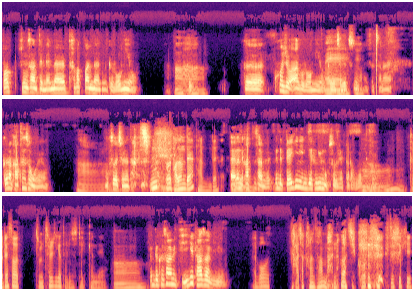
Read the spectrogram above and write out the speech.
벅 중사한테 맨날 타박받는 그 로미오 아. 그 코조 아그 로미오 네, 그 저격수 하나 있었잖아요 그랑 같은 성우예요 아. 목소리 전혀 다르지 음, 저는 다른데? 다른데? 아 근데 음. 같은 사람들 근데 백인인데 흑인 목소리를 했더라고요. 아. 그래서 좀 틀리게 들릴 수도 있겠네요. 아. 근데 그 사람이 되게 다작이에요 아니, 뭐 다작하는 사람 많아가지고 솔직히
